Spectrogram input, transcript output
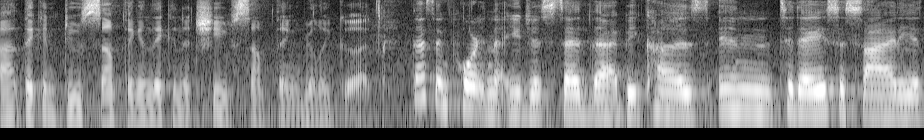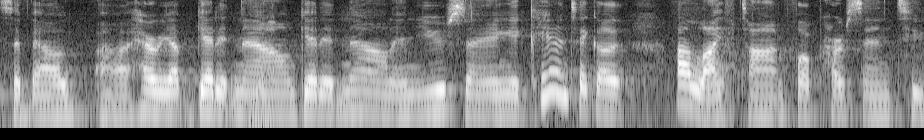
uh, they can do something and they can achieve something really good. That's important that you just said that because in today's society it's about uh, hurry up, get it now, yeah. get it now, and you're saying it can take a, a lifetime for a person to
